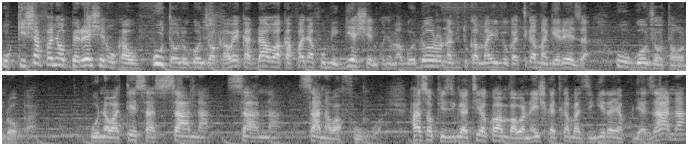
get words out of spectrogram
ukishafanya operation ukaufuta ule ugonjwa ukaweka dawa akafanya fumigation kwenye magodoro na vitu kama hivyo katika magereza, huu ugonjwa utaondoka. Unawatesa sana sana sana wafungwa, hasa ukizingatia kwamba wanaishi katika mazingira ya kujazana,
